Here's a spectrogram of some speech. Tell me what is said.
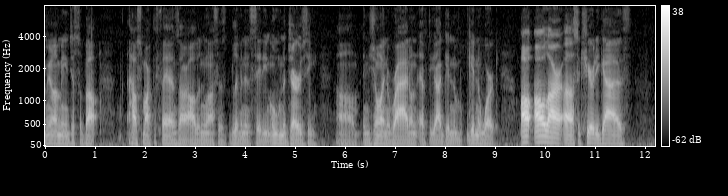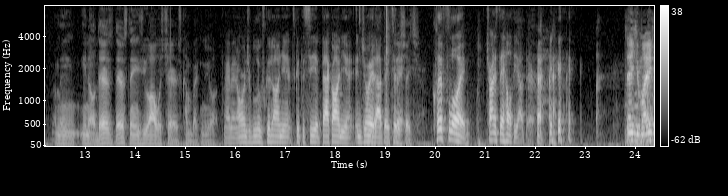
You know what I mean? Just about how smart the fans are, all the nuances, living in the city, moving to Jersey, um, enjoying the ride on the FDR, getting to, getting to work. All, all our uh, security guys, I mean, you know, there's there's things you always cherish coming back to New York. All right, man. Orange and blue looks good on you. It's good to see it back on you. Enjoy it out there today. Appreciate you. Cliff Floyd, trying to stay healthy out there. Thank you, Mike.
